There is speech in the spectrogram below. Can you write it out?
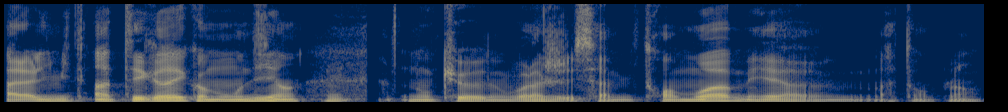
à la limite intégré comme on dit. Hein. Mmh. Donc donc voilà, ça a mis trois mois, mais à temps plein.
